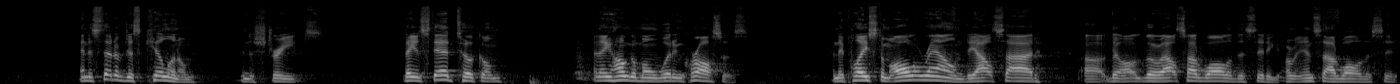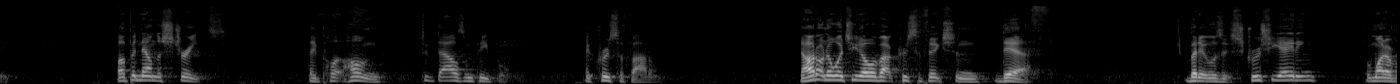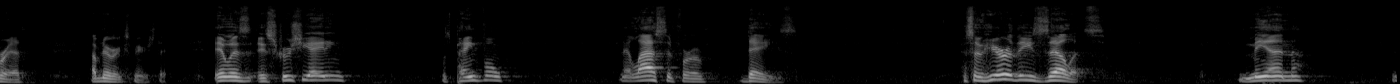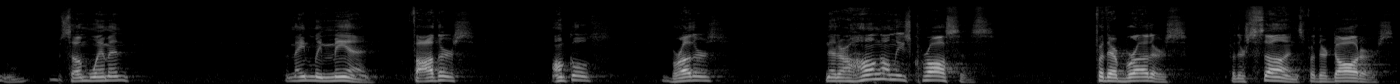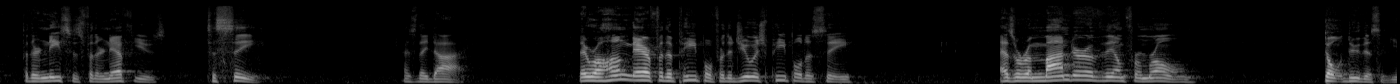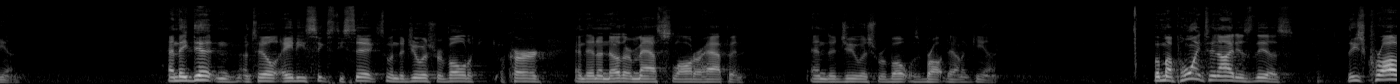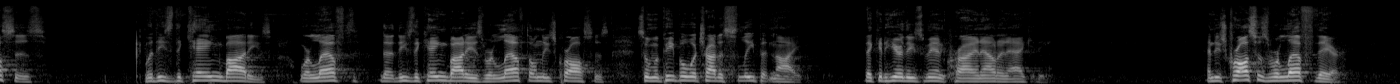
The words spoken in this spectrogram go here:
And instead of just killing them in the streets, they instead took them and they hung them on wooden crosses. And they placed them all around the outside, uh, the, the outside wall of the city, or the inside wall of the city. Up and down the streets, they hung 2,000 people and crucified them. Now, I don't know what you know about crucifixion death, but it was excruciating from what I've read. I've never experienced it. It was excruciating, it was painful, and it lasted for days. And so here are these zealots men, some women, but mainly men, fathers, uncles, brothers, that are hung on these crosses for their brothers, for their sons, for their daughters, for their nieces, for their nephews to see as they die. They were hung there for the people, for the Jewish people to see, as a reminder of them from Rome don't do this again. And they didn't until AD 66 when the Jewish revolt occurred and then another mass slaughter happened and the Jewish revolt was brought down again. But my point tonight is this these crosses with these decaying bodies were left, these decaying bodies were left on these crosses. So when people would try to sleep at night, they could hear these men crying out in agony. And these crosses were left there,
